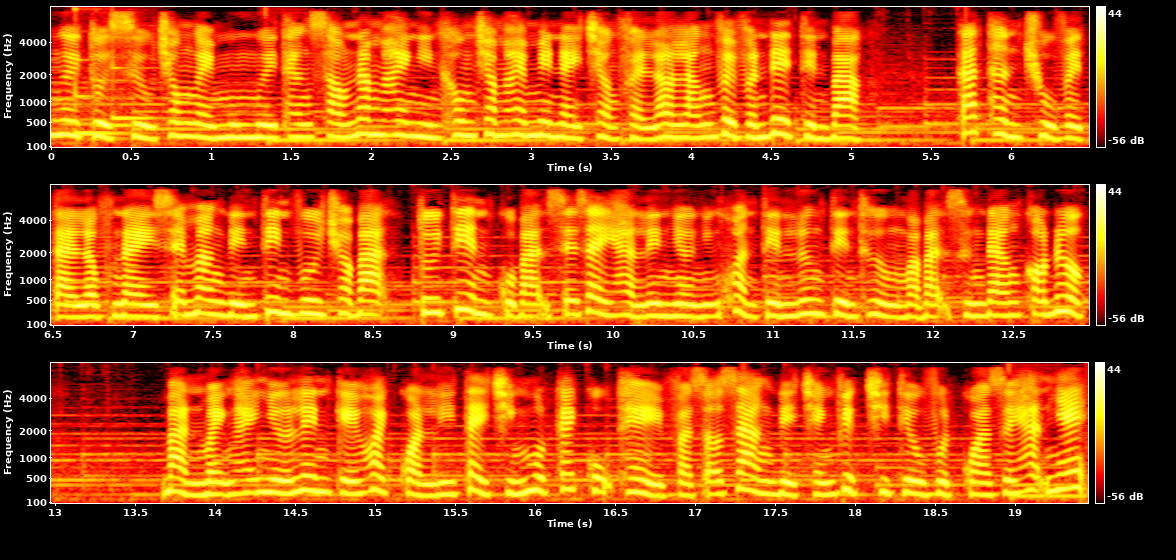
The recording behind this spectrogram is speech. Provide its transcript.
người tuổi sửu trong ngày mùng 10 tháng 6 năm 2020 này chẳng phải lo lắng về vấn đề tiền bạc. Các thần chủ về tài lộc này sẽ mang đến tin vui cho bạn, túi tiền của bạn sẽ dày hẳn lên nhờ những khoản tiền lương tiền thưởng mà bạn xứng đáng có được. Bản mệnh hãy nhớ lên kế hoạch quản lý tài chính một cách cụ thể và rõ ràng để tránh việc chi tiêu vượt quá giới hạn nhé.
